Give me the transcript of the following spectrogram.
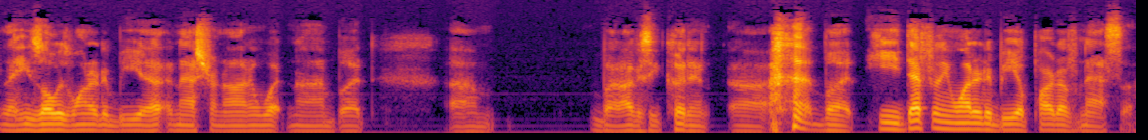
that he's always wanted to be a, an astronaut and whatnot, but um, but obviously couldn't. Uh, but he definitely wanted to be a part of NASA.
